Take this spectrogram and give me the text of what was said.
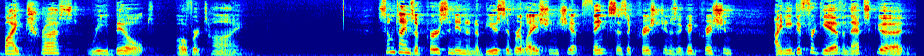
by trust rebuilt over time. Sometimes a person in an abusive relationship thinks, as a Christian, as a good Christian, I need to forgive, and that's good.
